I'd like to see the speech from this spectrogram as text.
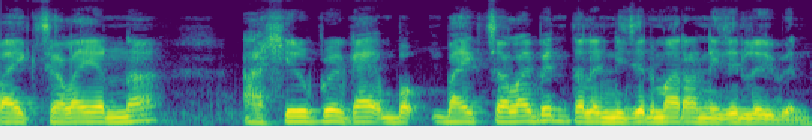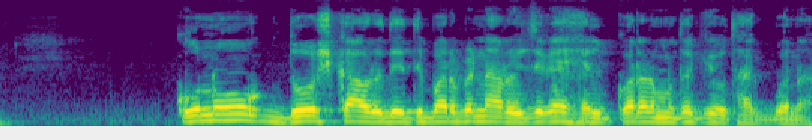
বাইক চালাইয়েন না, আশির উপরে বাইক চালাবেন তাহলে নিজের মারা নিজে লইবেন। কোনো দোষ কাউরে দিতে পারবে না, আর ওই জায়গায় হেল্প করার মতো কেউ থাকব না।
